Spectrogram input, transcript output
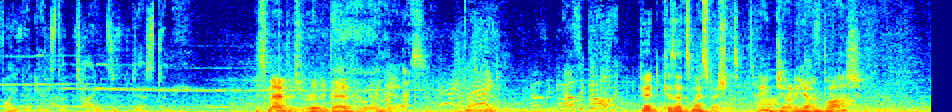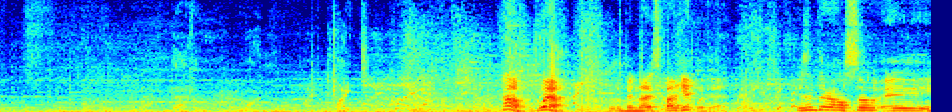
Fight against the tides of destiny. This map is really bad for wing outs. How's it going? Good, because that's my specialty. Hey, Johnny Yong Bosch. Oh, well. Would have been nice if I hit with that. Isn't there also a.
